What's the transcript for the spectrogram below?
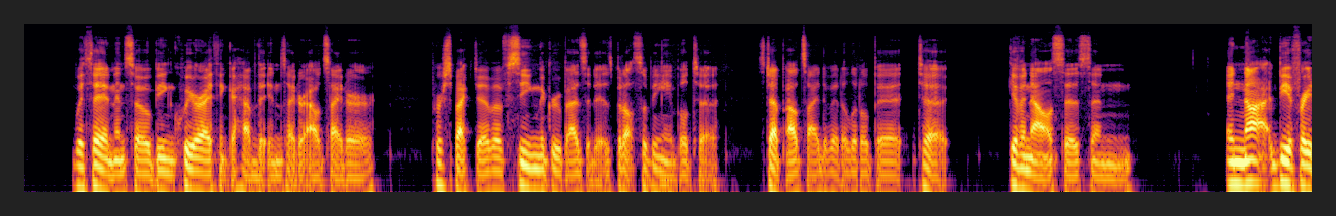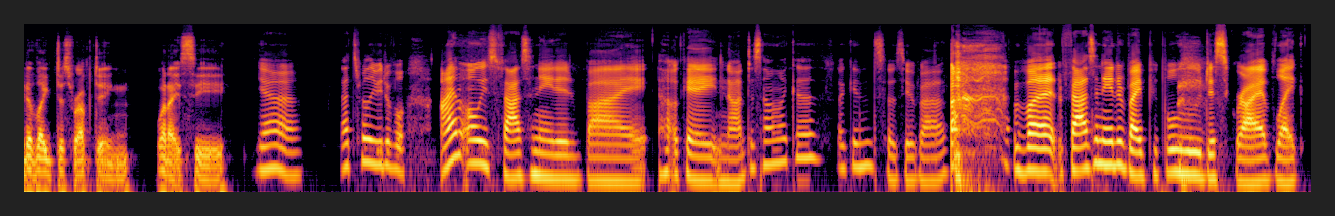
within. And so being queer i think i have the insider outsider perspective of seeing the group as it is but also being able to step outside of it a little bit to give analysis and and not be afraid of like disrupting what I see. Yeah. That's really beautiful. I'm always fascinated by okay, not to sound like a fucking sociopath, but fascinated by people who describe like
